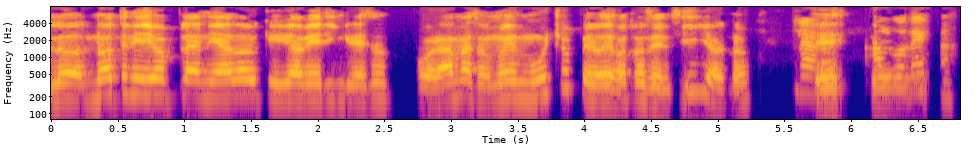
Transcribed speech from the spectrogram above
lo, no tenía yo planeado que iba a haber ingresos por Amazon, no es mucho, pero es otro sencillo, ¿no? Claro, Este, algo deja.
